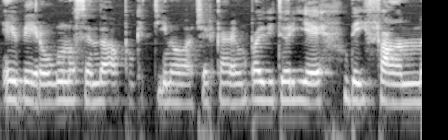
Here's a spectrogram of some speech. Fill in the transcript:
è vero, uno si andava un pochettino a cercare un paio di teorie dei fan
